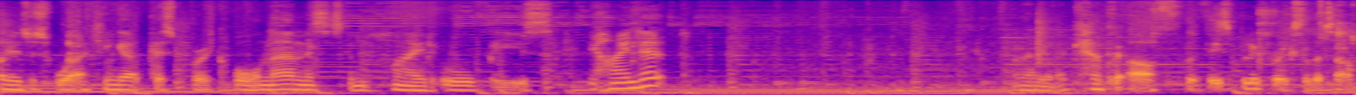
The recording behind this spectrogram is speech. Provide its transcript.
We're just working up this brick wall now, and this is going to hide all these behind it. And then we're going to cap it off with these blue bricks at the top.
